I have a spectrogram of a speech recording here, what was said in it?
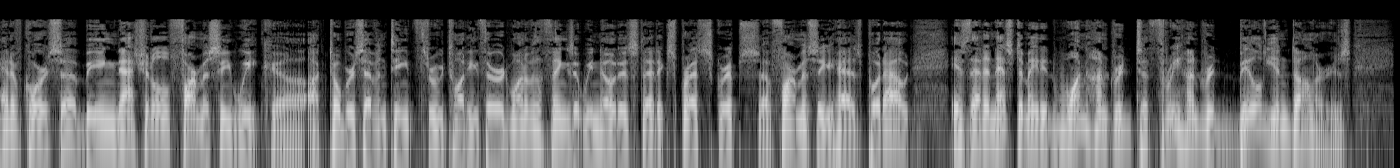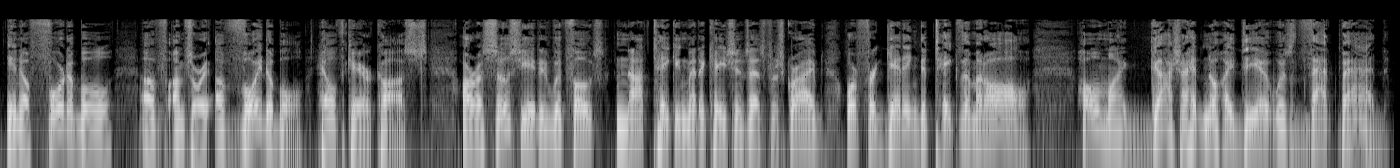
And of course, uh, being National Pharmacy Week, uh, October 17th through 23rd, one of the things that we noticed that Express Scripts uh, Pharmacy has put out is that an estimated 100 to 300 billion dollars in affordable of I'm sorry, avoidable healthcare costs are associated with folks not taking medications as prescribed or forgetting to take them at all. Oh my gosh, I had no idea it was that bad.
